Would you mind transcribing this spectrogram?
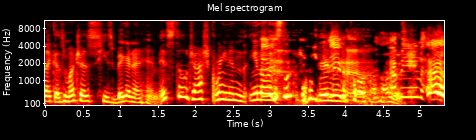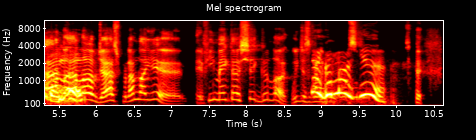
Like as much as he's bigger than him, it's still Josh Green and you know, it's still Josh Green in the post I mean, I, I I love Josh, but I'm like, yeah, if he make that shit, good luck. We just Yeah, good luck. Yeah.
